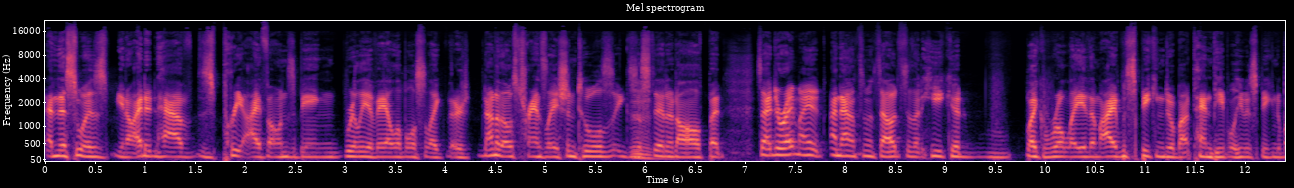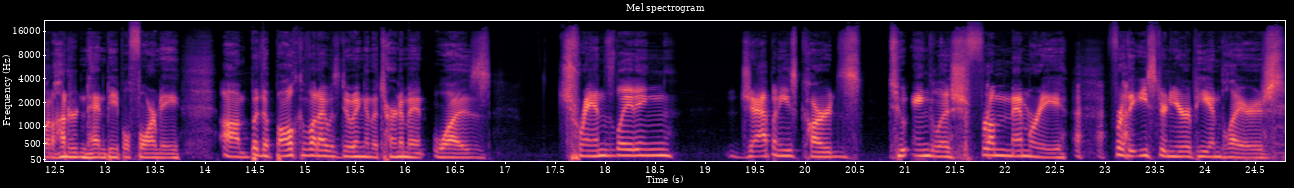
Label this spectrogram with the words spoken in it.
And this was, you know, I didn't have this pre iPhones being really available, so like there's none of those translation tools existed at all. But so I had to write my announcements out so that he could like relay them. I was speaking to about 10 people, he was speaking to about 110 people for me. Um, but the bulk of what I was doing in the tournament was translating Japanese cards to English from memory for the Eastern European players.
